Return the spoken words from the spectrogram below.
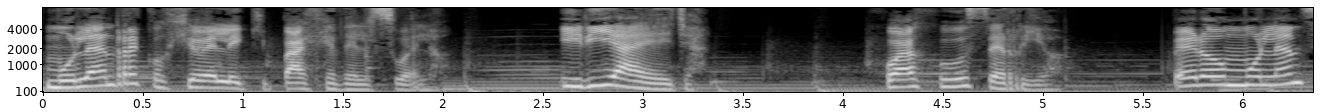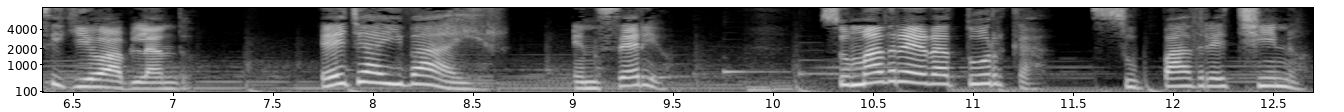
Mulan recogió el equipaje del suelo. Iría a ella. Huahu se rió, pero Mulan siguió hablando. Ella iba a ir, en serio. Su madre era turca, su padre chino.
